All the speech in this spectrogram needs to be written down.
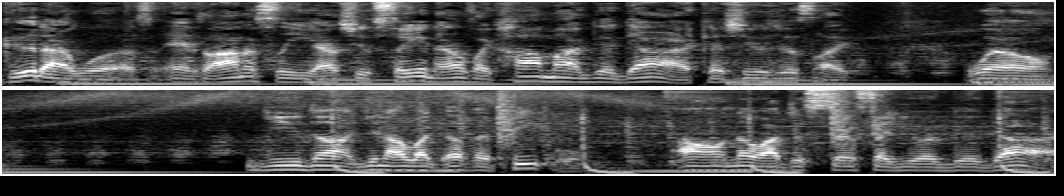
good I was. And honestly, as she was saying that, I was like, how am I a good guy? Because she was just like, well, you don't, you're not like other people. I don't know. I just said, that you're a good guy.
